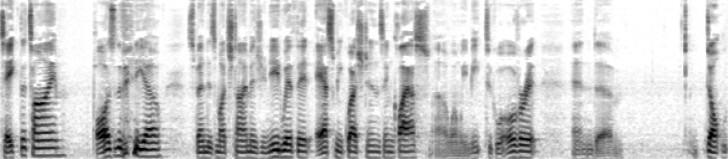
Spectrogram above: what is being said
take the time, pause the video, spend as much time as you need with it, ask me questions in class uh, when we meet to go over it, and um, don't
